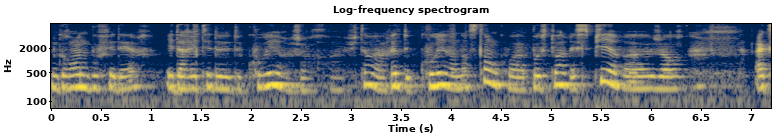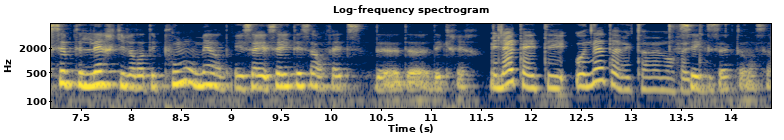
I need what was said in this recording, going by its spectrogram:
une grande bouffée d'air et d'arrêter de, de, courir. Genre, euh, putain, arrête de courir un instant, quoi. Pose-toi, respire, euh, genre, accepte l'air qui vient dans tes poumons, merde. Et ça, ça a été ça, en fait, d'écrire. De, Mais là, t'as été honnête avec toi-même, en fait. C'est exactement ça.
